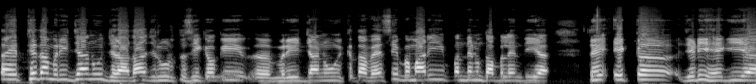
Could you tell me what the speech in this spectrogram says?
ਤਾਂ ਇੱਥੇ ਤਾਂ ਮਰੀਜ਼ਾਂ ਨੂੰ ਜ਼ਿਆਦਾ ਜ਼ਰੂਰਤ ਸੀ ਕਿਉਂਕਿ ਮਰੀਜ਼ਾਂ ਨੂੰ ਇੱਕ ਤਾਂ ਵੈਸੇ ਬਿਮਾਰੀ ਬੰਦੇ ਨੂੰ ਦੱਬ ਲੈਂਦੀ ਆ ਤੇ ਇੱਕ ਜਿਹੜੀ ਹੈਗੀ ਆ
